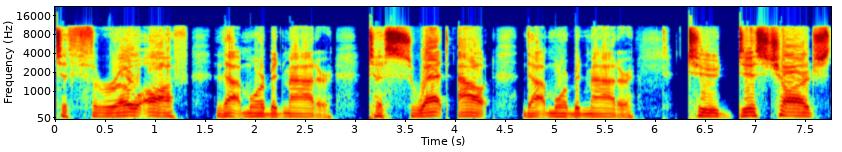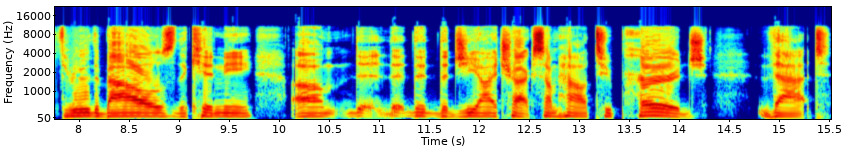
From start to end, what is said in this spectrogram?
to throw off that morbid matter, to sweat out that morbid matter, to discharge through the bowels, the kidney, um, the, the, the, the GI tract somehow to purge that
